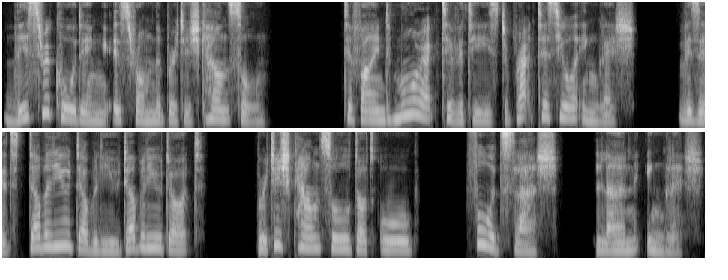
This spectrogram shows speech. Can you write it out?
This recording is from the British Council. To find more activities to practice your English, visit www.britishcouncil.org forward slash learn English.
